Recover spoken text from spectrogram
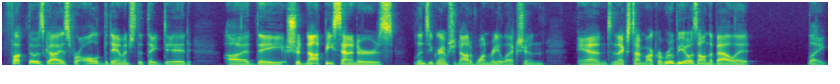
fuck those guys for all of the damage that they did. Uh, they should not be senators. Lindsey Graham should not have won re-election. And the next time Marco Rubio is on the ballot, like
